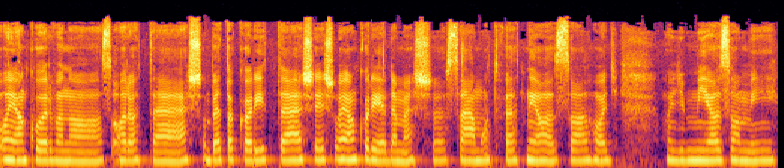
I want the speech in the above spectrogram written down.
olyankor van az aratás, a betakarítás, és olyankor érdemes számot vetni azzal, hogy, hogy mi az, ami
